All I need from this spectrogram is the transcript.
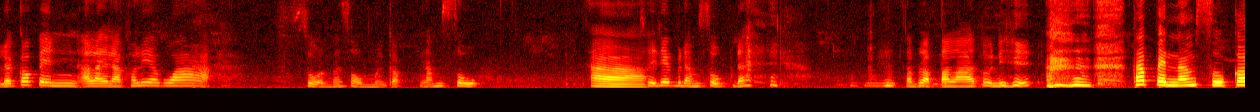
แล้วก็เป็นอะไรล่ะเขาเรียกว่า ส่วนผสมเหมือนกับน้ำซุป อ่า ใช้ได้เป็นน้ำซุปได้ สำหรับปลาร้าตัวนี้ ถ้าเป็นน้ำซุปก็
